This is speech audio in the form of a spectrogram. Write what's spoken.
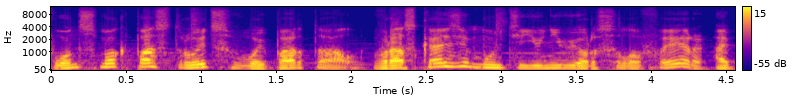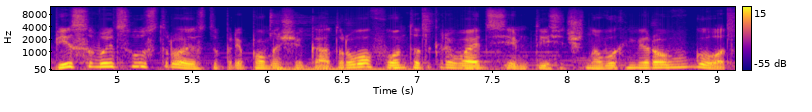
фонд смог построить свой портал. В рассказе Multi-Universal Affair описывается устройство, при помощи которого фонд открывает 7000 новых миров в год.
